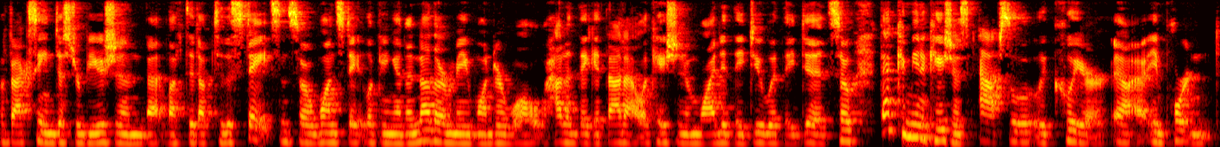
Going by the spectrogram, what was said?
a vaccine distribution that left it up to the states. And so one state looking at another may wonder, well, how did they get that allocation and why did they do what they did? So that communication is absolutely clear, uh, important,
